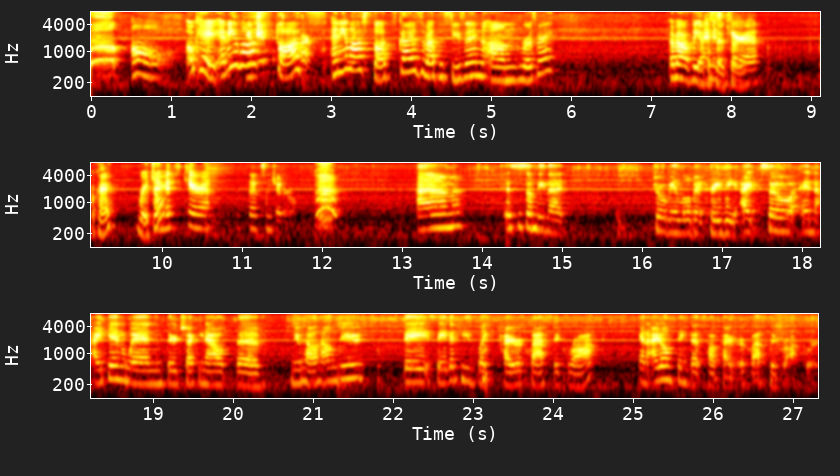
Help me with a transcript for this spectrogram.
oh, okay. Any last thoughts? Any last thoughts, guys, about the season? Um, Rosemary. About the episode. I miss episode. sorry. Kira. Okay, Rachel. I miss Kira. That's in general. Um, this is something that drove me a little bit crazy. I so in Eichen when they're checking out the new Hellhound dude, they say that he's like pyroclastic rock, and I don't think that's how pyroclastic rock works.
